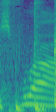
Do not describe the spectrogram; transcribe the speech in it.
Fly.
